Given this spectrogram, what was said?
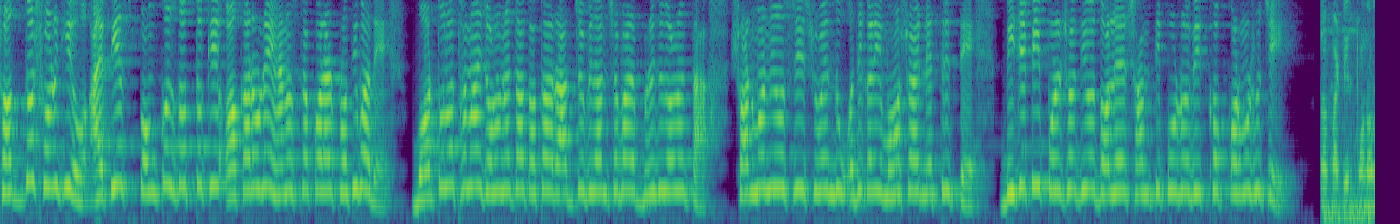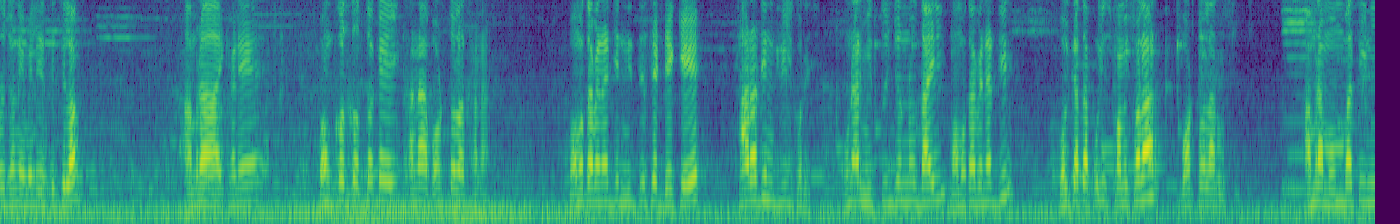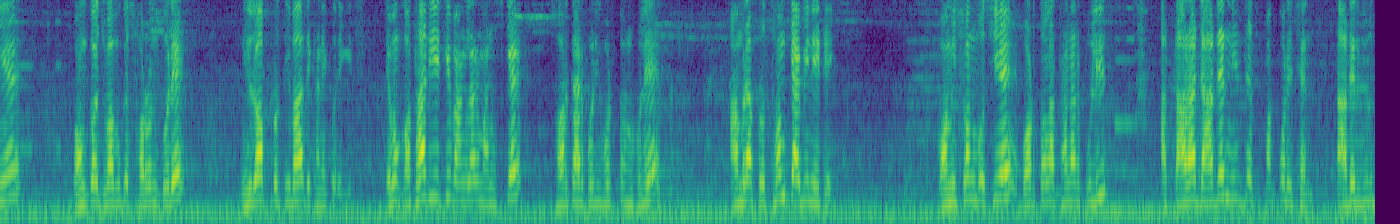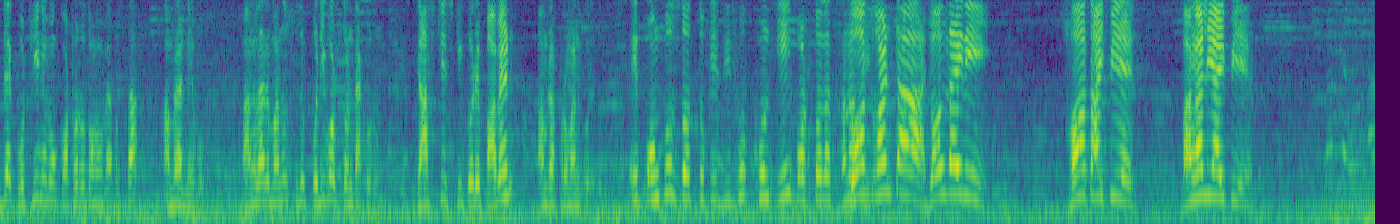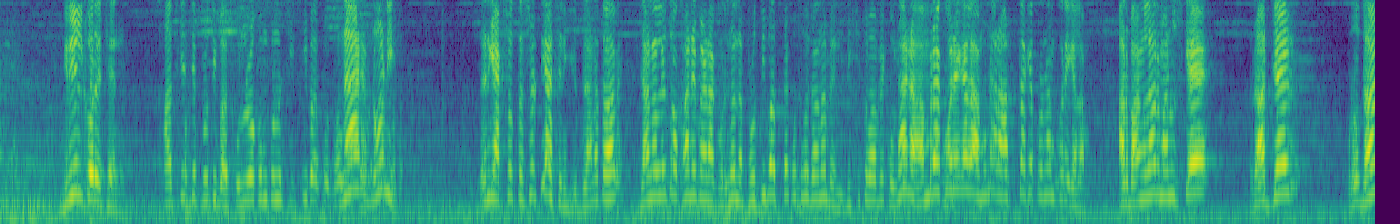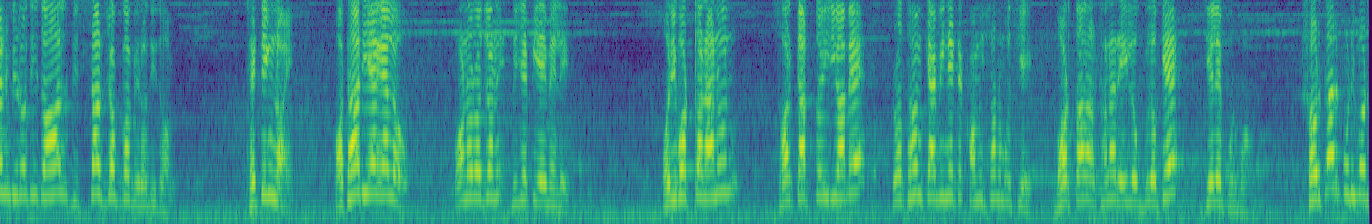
সদ্য স্বর্গীয় আইপিএস পঙ্কজ দত্তকে অকারণে হেনস্থা করার প্রতিবাদে বর্তলা থানায় জননেতা তথা রাজ্য বিধানসভার বিরোধী দলনেতা সম্মানীয় শ্রী শুভেন্দু অধিকারী মহাশয়ের নেতৃত্বে বিজেপি পরিষদীয় দলের শান্তিপূর্ণ বিক্ষোভ কর্মসূচি। পার্টির পনেরো জন এমএলএ এসেছিলাম। আমরা এখানে পঙ্কজ দত্তকে এই থানা বটতলা থানা, মমতা ব্যানার্জির নির্দেশে ডেকে সারাদিন গ্রিল করেছে। ওনার মৃত্যুর জন্য দায়ী মমতা ব্যানার্জি, কলকাতা পুলিশ কমিশনার বটতলার ওসি। আমরা মোমবাতি নিয়ে পঙ্কজবাবুকে স্মরণ করে নীরব প্রতিবাদ এখানে করে গেছি। এবং কথা দিয়েছি বাংলার মানুষকে সরকার পরিবর্তন হলে আমরা প্রথম ক্যাবিনেটে কমিশন বসিয়ে বটতলা থানার পুলিশ আর তারা যাদের নির্দেশ করেছেন তাদের বিরুদ্ধে কঠিন এবং কঠোরতম ব্যবস্থা আমরা নেব। বাংলার মানুষ শুধু পরিবর্তনটা করুন জাস্টিস কি করে পাবেন আমরা প্রমাণ করে দেবো। এই পঙ্কজ দত্তকে দীর্ঘক্ষণ এই বটতলা থানা দশ ঘণ্টা জল দেয়নি। সৎ আইপিএস বাঙালি আইপিএস গ্রিল করেছেন। আজকে যে প্রতিবাদ কোন রকম কোনো চিঠি বা কোথাও না নো একশো তেষট্টি আছে নাকি? জানাতে হবে। জানালে তো ওখানে বেড়া করে না প্রতিবাদটা কোথাও জানাবেন লিখিতভাবে না না আমরা করে গেলাম ওনার আত্মাকে প্রণাম করে গেলাম। আর বাংলার মানুষকে রাজ্যের প্রধান বিরোধী দল বিশ্বাসযোগ্য বিরোধী দল সেটিং নয়। কথা দিয়ে গেল পনেরো জন বিজেপি এমএলএ। পরিবর্তন আনুন সরকার তৈরি হবে প্রথম ক্যাবিনেটে কমিশন বসিয়ে বড়তলা থানার এই লোকগুলোকে জেলে পূর্ব সরকার পরিবর্তন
